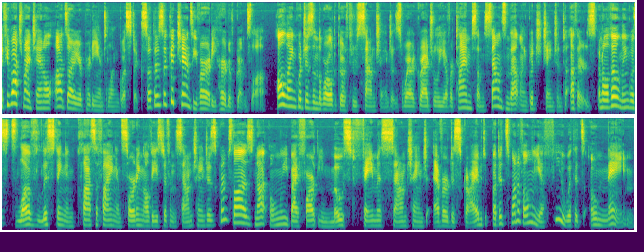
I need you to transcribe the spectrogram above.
If you watch my channel, odds are you're pretty into linguistics, so there's a good chance you've already heard of Grimm's Law. All languages in the world go through sound changes, where gradually over time some sounds in that language change into others. And although linguists love listing and classifying and sorting all these different sound changes, Grimm's Law is not only by far the most famous sound change ever described, but it's one of only a few with its own name.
